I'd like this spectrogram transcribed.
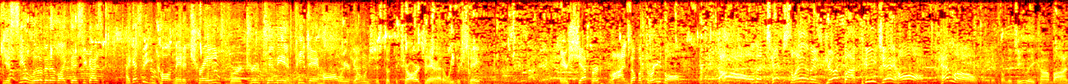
Do you see a little bit of like this? You guys, I guess we can call it made a trade for Drew Timme and P.J. Hall. Where Jones just took the charge there out of Weber State. Here's Sheppard, lines up a three ball. Oh, the tip slam is good by P.J. Hall. Hello. From the G League Combine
